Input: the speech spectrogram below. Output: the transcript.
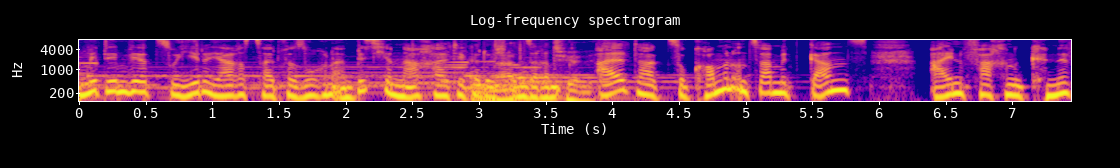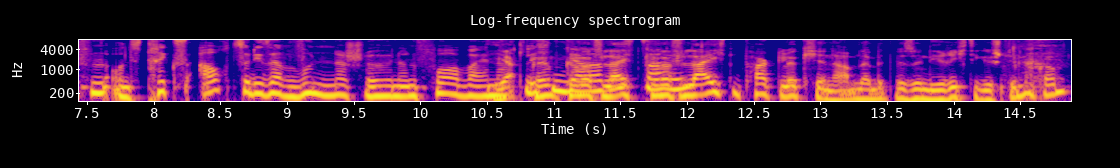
Mit dem wir zu jeder Jahreszeit versuchen, ein bisschen nachhaltiger durch Na, unseren natürlich. Alltag zu kommen. Und zwar mit ganz einfachen Kniffen und Tricks, auch zu dieser wunderschönen Ja, vorweihnachtlichen können, können, wir vielleicht, können wir Jahreszeit. vielleicht ein paar Glöckchen haben, damit wir so in die richtige Stimme kommen?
